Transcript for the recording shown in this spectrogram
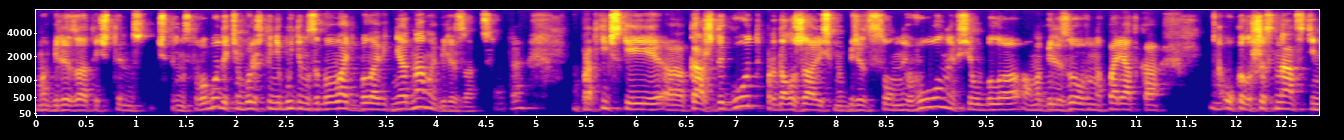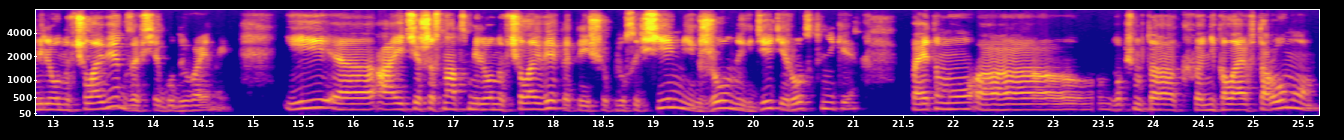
мобилизацией 2014 года, тем более, что не будем забывать, была ведь не одна мобилизация. Да. Практически э, каждый год продолжались мобилизационные волны, всего было мобилизовано порядка около 16 миллионов человек за все годы войны. И, э, а эти 16 миллионов человек – это еще плюс их семьи, их жены, их дети, родственники – Поэтому, а, в общем-то, к Николаю II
